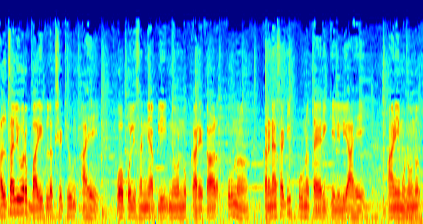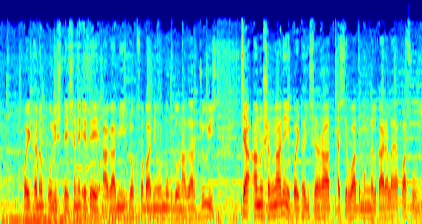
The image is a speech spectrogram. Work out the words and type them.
हालचालीवर बारीक लक्ष ठेवून आहे व पोलिसांनी आपली निवडणूक कार्यकाळ पूर्ण करण्यासाठी पूर्ण तयारी केलेली आहे. आणि म्हणून पैठण पोलीस स्टेशन येथे आगामी लोकसभा निवडणूक दोन हजार चोवीसच्या अनुषंगाने पैठण शहरात आशीर्वाद मंगल कार्यालयापासून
